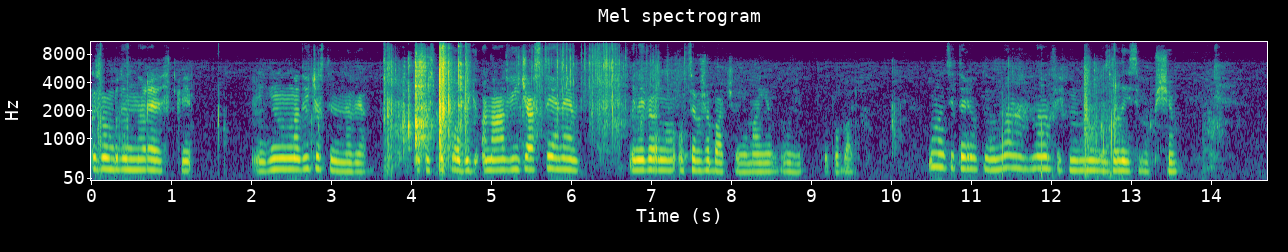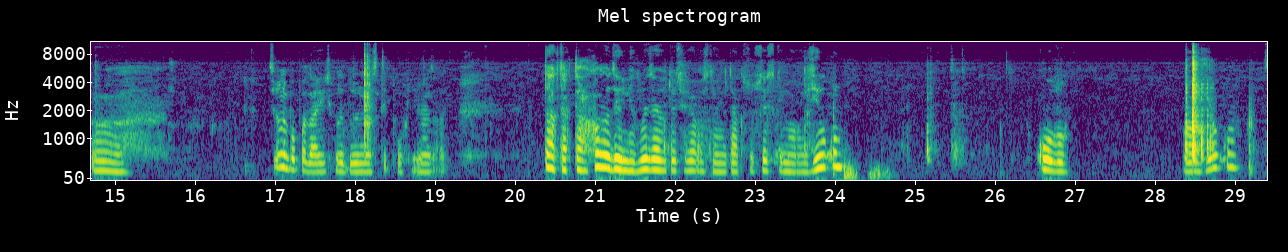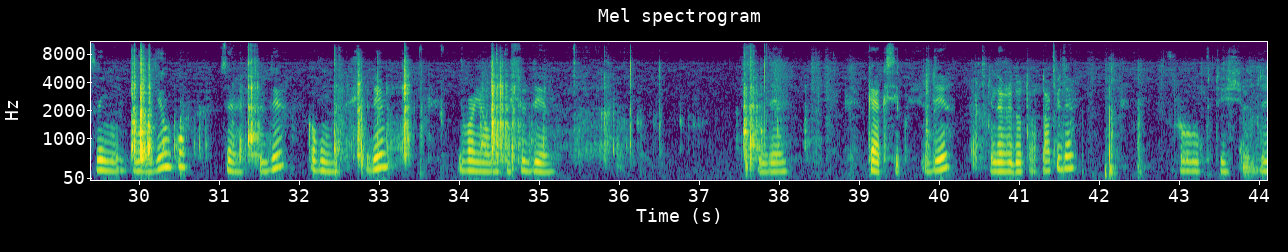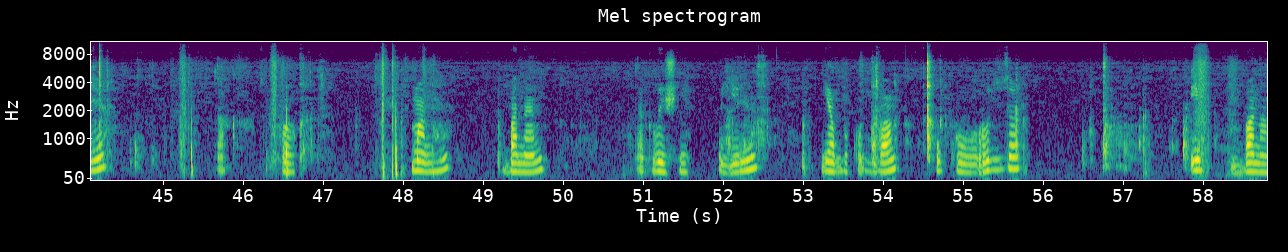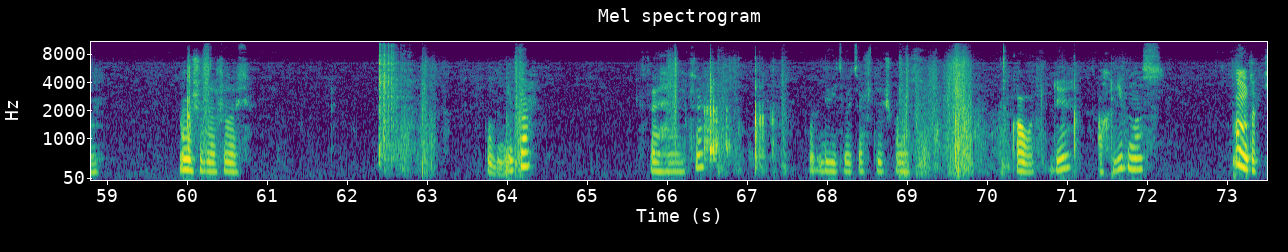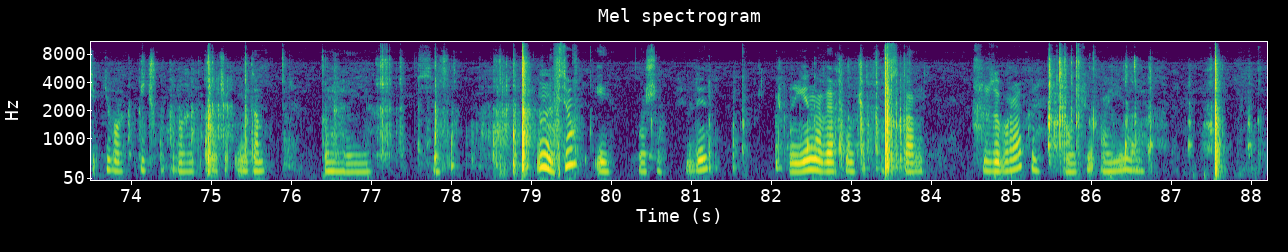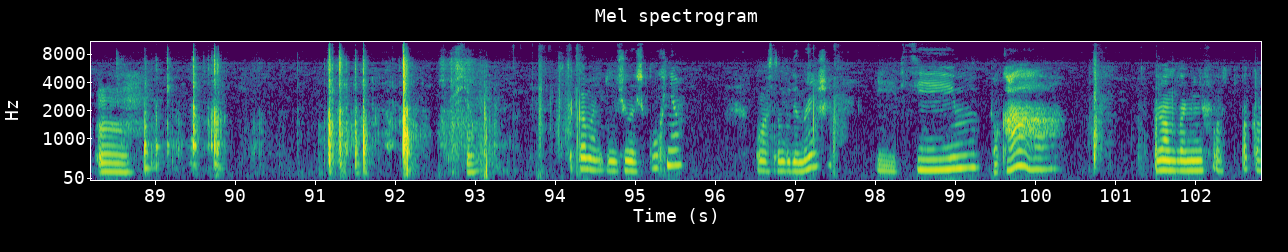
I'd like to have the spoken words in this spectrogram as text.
якось вам буде нарешті. Ну, на дві частини, навіть. Якось попробую. А на дві частини. Ви, напевно, оце вже бачили, має ви побачите. Ну, ці тарілки, на, нафіг мені не здалися взагалі. Все одно попадають, коли буду нести кухню назад. Так, так, так, холодильник. Ми зараз тут розставимо. Так, сосиски морозилку. Колу морозилку, свиню морозилку. Це сюди, кавун сюди. Два яблука сюди. Сюди. Кексик сюди. І навіть до торта піде. Фрукти сюди. Так, фрукт. Манго. Банан. Так, вишні отдельно. Яблуко 2. Кукурудза. І банан. У мене ще залишилось клубніка. Сегенце. От дивіться, оця штучка у нас. Кава туди, а хліб у нас. Ну, так, ті- типа пічку положити. Короче, він там виграє. Все. Ну і все. І наша сюди. Її наверх лучше поставити. Цю забрати, а оцю, а її наверх. М. Все. Така в мене вийшла кухня. У вас там буде менше. І всім пока! З вами була Мініфрост. Пока.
